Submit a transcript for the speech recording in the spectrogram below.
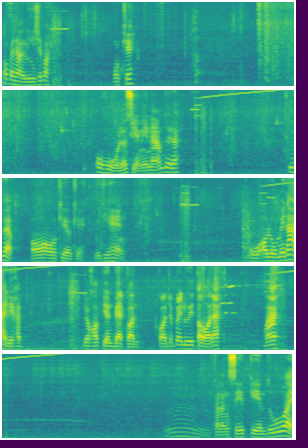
ต้องไปทางนี้ใช่ปะโอเค โอ้โห แล้วเสียงในน้ำด้วยนะ คือแบบ อ๋อ โอเค โอเค มีที่แห้ง โอ้ เอาลงไม่ได้เลยครับ เดี๋ยวขอเปลี่ยนแบตก่อน ก่อนจะไปลุยต่อนะ มา อืม กำลังเซฟเกมด้วย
